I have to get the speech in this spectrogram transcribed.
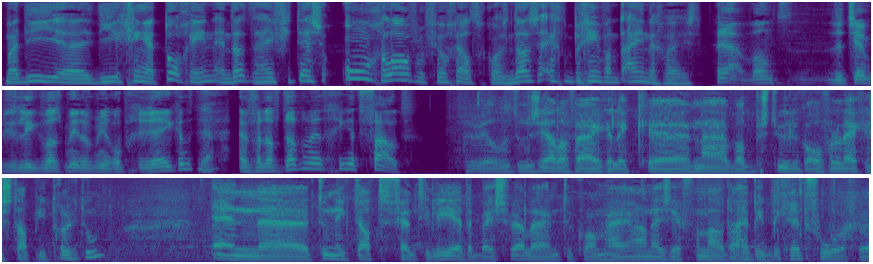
Maar die, uh, die ging er toch in. En dat heeft Vitesse ongelooflijk veel geld gekost. En dat is echt het begin van het einde geweest. Ja, want de Champions League was min of meer op gerekend. Ja. En vanaf dat moment ging het fout. We wilden toen zelf eigenlijk uh, na wat bestuurlijk overleg een stapje terug doen. En uh, toen ik dat ventileerde bij Swellheim, toen kwam hij aan en hij zegt van nou, daar heb ik begrip voor. Uh,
